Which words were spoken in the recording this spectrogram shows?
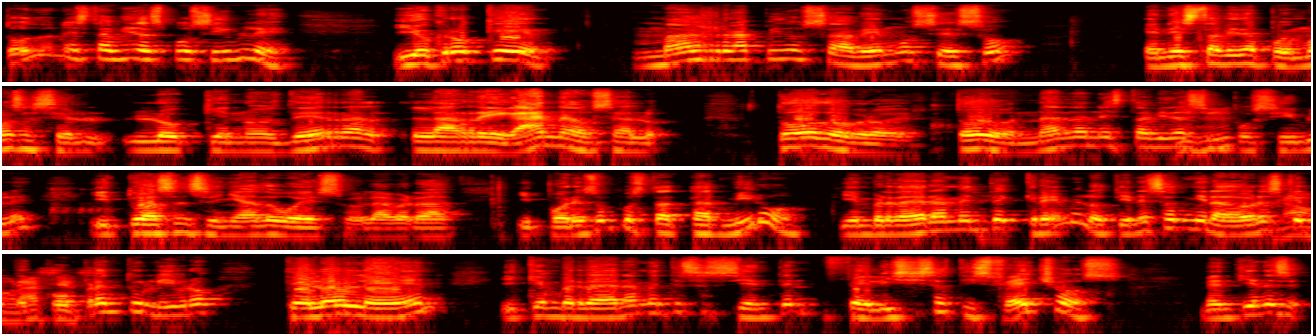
todo en esta vida es posible. Y yo creo que más rápido sabemos eso, en esta vida podemos hacer lo que nos dé la regana, o sea, todo, brother, todo, nada en esta vida es imposible y tú has enseñado eso, la verdad. Y por eso pues te, admiro y en verdaderamente créemelo, tienes admiradores que te compran tu libro, que lo leen y que verdaderamente se sienten felices y satisfechos. ¿Me entiendes?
